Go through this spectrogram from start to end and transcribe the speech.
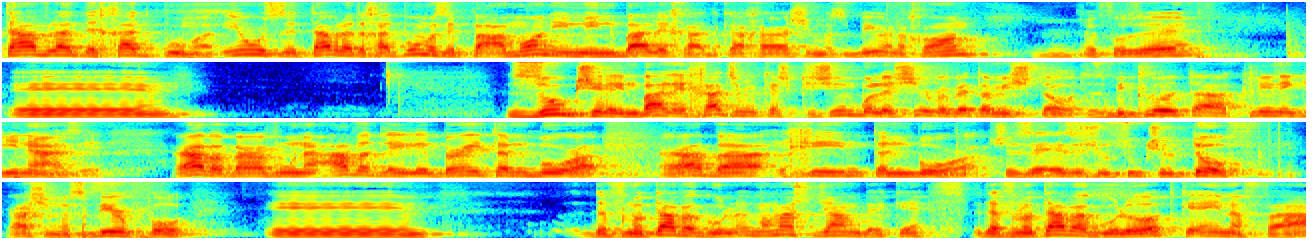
טבלה דחד פומה. אירוס זה טבלה דחד פומה, זה פעמון עם מנבל אחד. ככה רש"י מסביר, נכון? איפה זה? אה, זוג של ענבל אחד שמקשקשים בו לשיר בבית המשתאות. אז ביטלו את הכלי נגינה הזה. רבא בר אבונה עבד לי לברי טנבורה. רבא הכין טנבורה, שזה איזשהו סוג של תוף. רש"י מסביר פה. אה, דפנותיו עגולות, ממש ג'מבה, כן? דפנותיו עגולות כעין עפה,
